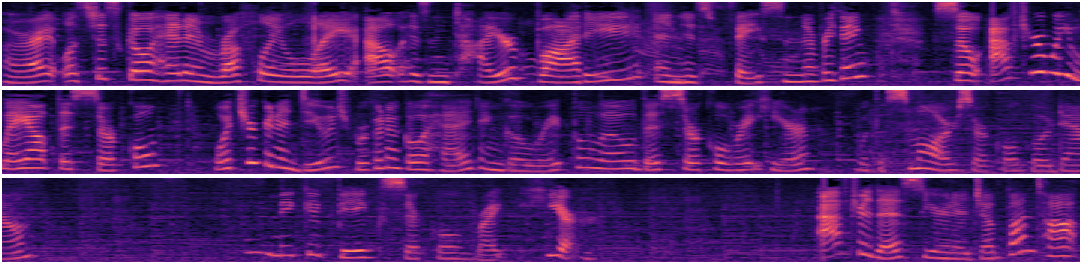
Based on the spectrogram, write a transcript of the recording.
All right, let's just go ahead and roughly lay out his entire body and his face and everything. So after we lay out this circle, what you're gonna do is we're gonna go ahead and go right below this circle right here with a smaller circle, go down and make a big circle right here. After this, you're gonna jump on top.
